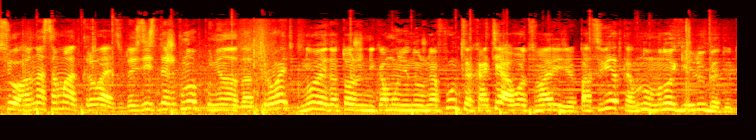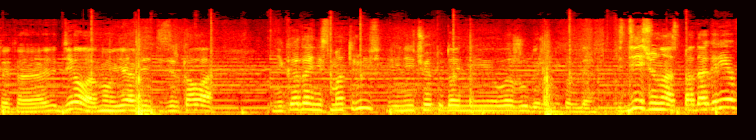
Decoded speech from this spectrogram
все, она сама открывается. То есть здесь даже кнопку не надо открывать, но это тоже никому не нужная функция. Хотя, вот смотрите, подсветка, ну, многие любят вот это дело, но я в эти зеркала никогда не смотрюсь и ничего туда не ложу даже никогда. Здесь у нас подогрев,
